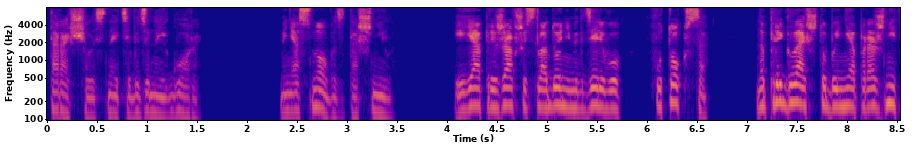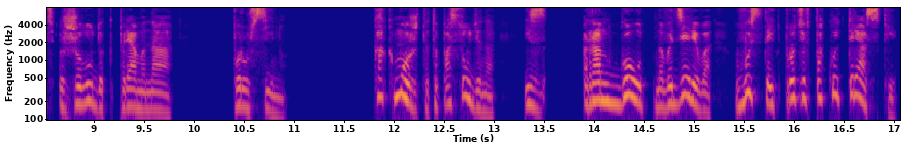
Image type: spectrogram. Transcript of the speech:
таращилась на эти водяные горы. Меня снова затошнило, и я, прижавшись ладонями к дереву футокса, напряглась, чтобы не опорожнить желудок прямо на парусину. Как может эта посудина из рангоутного дерева выстоять против такой тряски?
